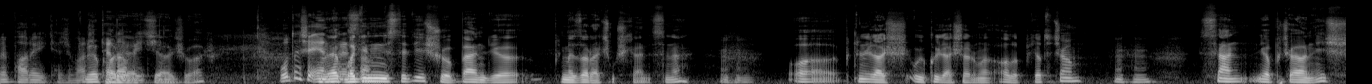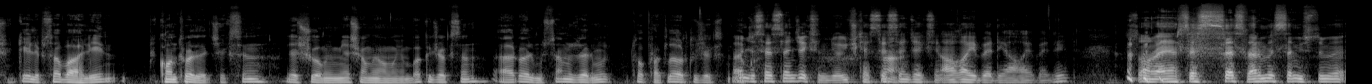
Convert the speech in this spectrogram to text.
Ve para ihtiyacı var. Ve tedavi ihtiyacı için. var. O da şey Ve enteresan. Buddy'nin istediği şu. Ben diyor bir mezar açmış kendisine. Hı hı. O, bütün ilaç, uyku ilaçlarımı alıp yatacağım. Hı hı. Sen yapacağın iş gelip sabahleyin bir kontrol edeceksin. Yaşıyor muyum, yaşamıyor muyum bakacaksın. Eğer ölmüşsem üzerimi toprakla örteceksin. Önce Yok. sesleneceksin diyor. Üç kez sesleneceksin. Ağaybedi, ağaybedi. Sonra eğer ses ses vermezsem üstümü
